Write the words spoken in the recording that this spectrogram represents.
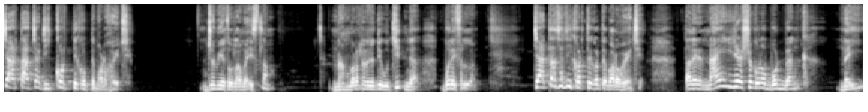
চাটাচাটি করতে করতে বড় হয়েছে। জমিয়ত উলামা ইসলাম, নাম বলাটা যদি উচিত না, বলে ফেললাম। চাটাচাটি করতে করতে বড় হয়েছে। তাদের নাই নিজস্ব কোনো ভোট ব্যাংক নেই,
